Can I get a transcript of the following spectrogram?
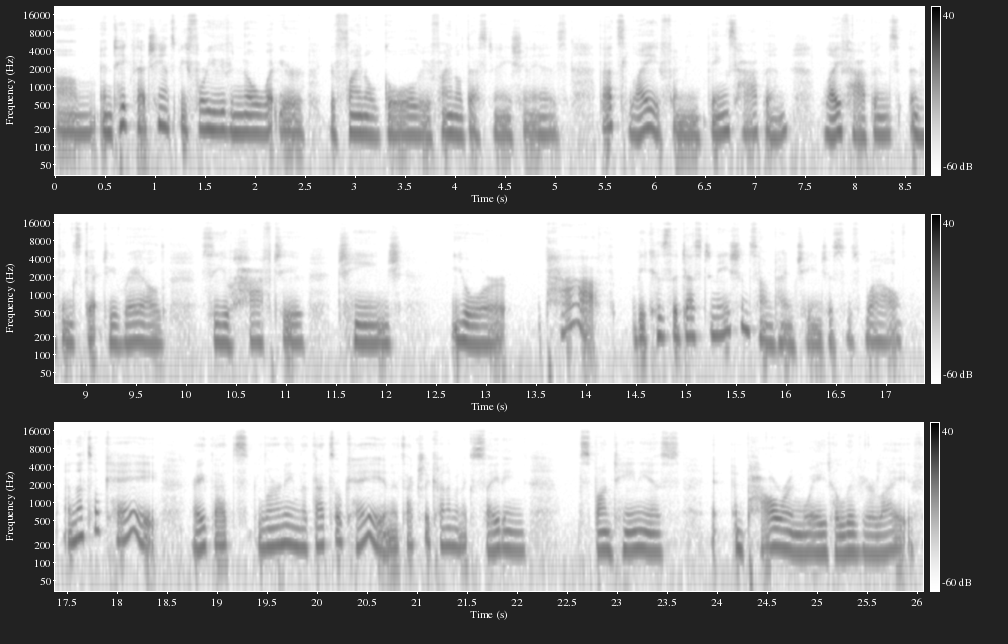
um, and take that chance before you even know what your, your final goal or your final destination is. That's life. I mean, things happen, life happens, and things get derailed. So you have to change your path because the destination sometimes changes as well. And that's okay, right? That's learning that that's okay. And it's actually kind of an exciting, spontaneous, empowering way to live your life.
